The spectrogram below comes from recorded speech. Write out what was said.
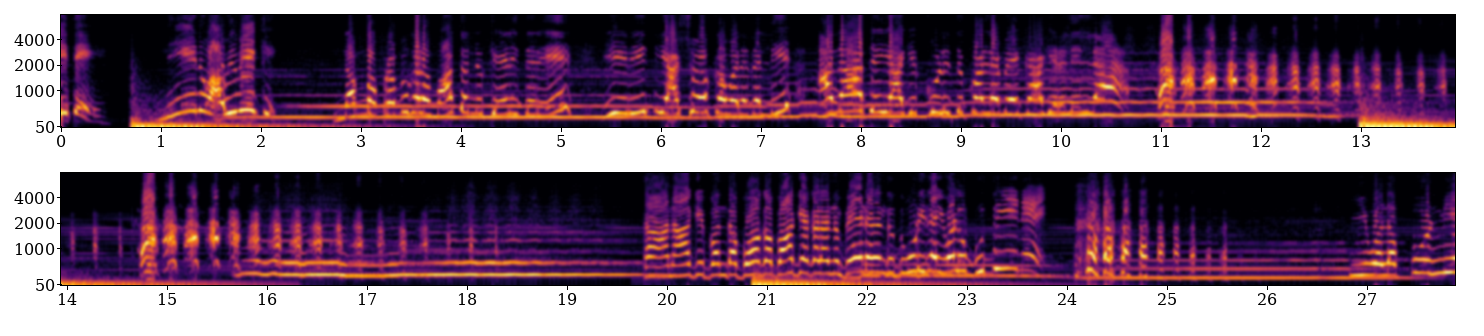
ಸೀತೆ ನೀನು ಅವಿವೇಕಿ. ನಮ್ಮ ಪ್ರಭುಗಳ ಮಾತನ್ನು ಕೇಳಿದ್ದರೆ ಈ ರೀತಿ ಅಶೋಕವನದಲ್ಲಿ ಅನಾಥೆಯಾಗಿ ಕುಳಿತುಕೊಳ್ಳಬೇಕಾಗಿರಲಿಲ್ಲ. ತಾನಾಗಿ ಬಂದ ಭೋಗ ಭಾಗ್ಯಗಳನ್ನು ಬೇಡವೆಂದು ದೂಡಿದ ಇವಳು ಬುದ್ಧಿನೇ ಇವಳ ಪುಣ್ಯ.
